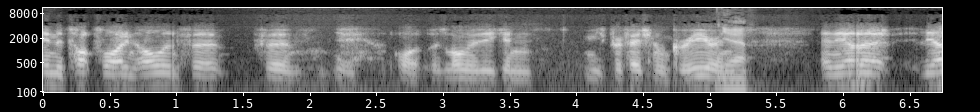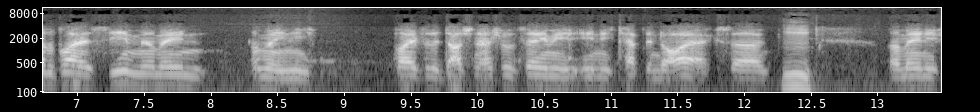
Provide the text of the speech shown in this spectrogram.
in the top flight in Holland for for yeah well, as long as he can his professional career. And, yeah. And the other the other players, Siem. I mean, I mean he's played for the Dutch national team and he's captained Ajax. So, mm. I mean, if,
